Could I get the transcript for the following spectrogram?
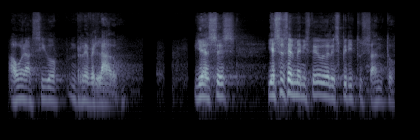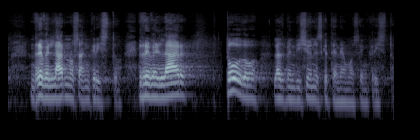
ahora ha sido revelado. Y ese es, el ministerio del Espíritu Santo, revelarnos a Cristo, revelar todas las bendiciones que tenemos en Cristo.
